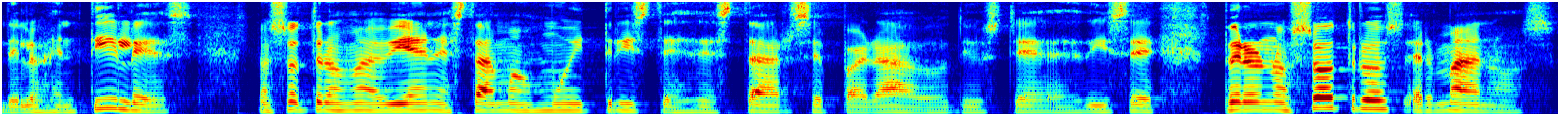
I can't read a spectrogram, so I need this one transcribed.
de los gentiles. Nosotros más bien estamos muy tristes de estar separados de ustedes. Dice, pero nosotros, hermanos,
